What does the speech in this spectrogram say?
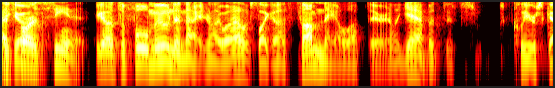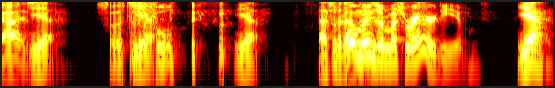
as You far as seeing it? you go, it's a full moon tonight. You're like, well, that looks like a thumbnail up there. Like, yeah, but it's clear skies. Yeah. So it's a Yeah. full. Yeah. That's So what full would moons do. are much rarer to you. Yeah.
